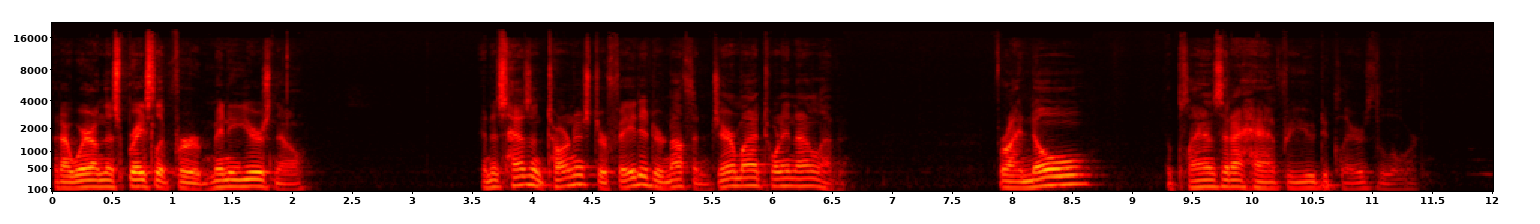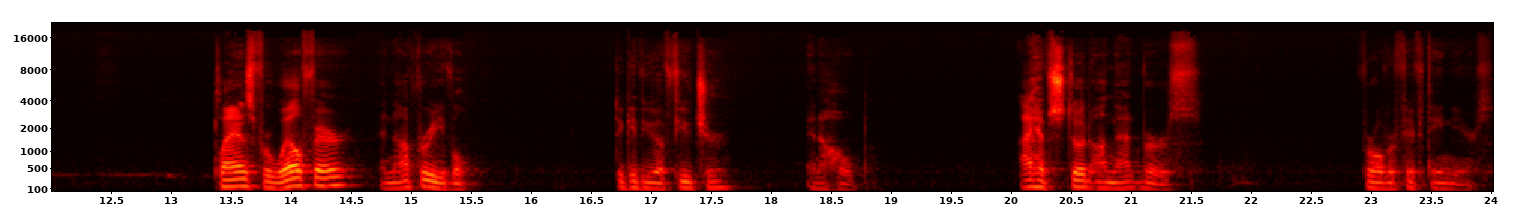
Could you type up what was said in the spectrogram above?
that I wear on this bracelet for many years now, and this hasn't tarnished or faded or nothing Jeremiah 29 11. For I know the plans that I have for you, declares the Lord. Plans for welfare and not for evil to give you a future and a hope. I have stood on that verse for over 15 years.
